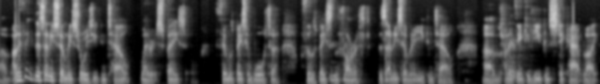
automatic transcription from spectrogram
Um, and I think there's only so many stories you can tell, whether it's space or films based in water, or films based mm-hmm. in the mm-hmm. forest. There's only so many you can tell. Um, and I think if you can stick out, like,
